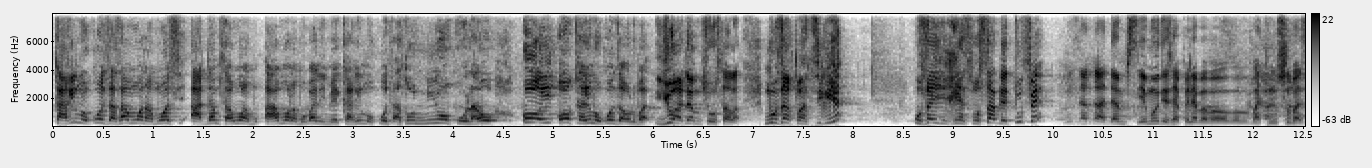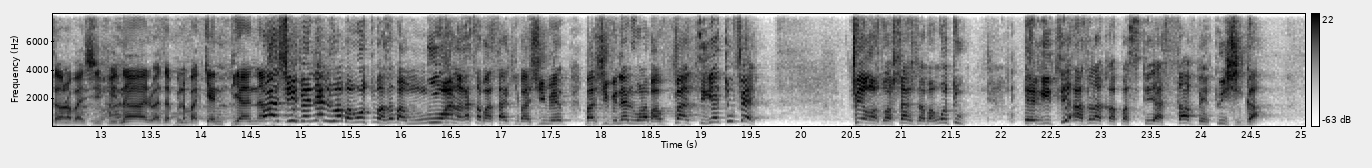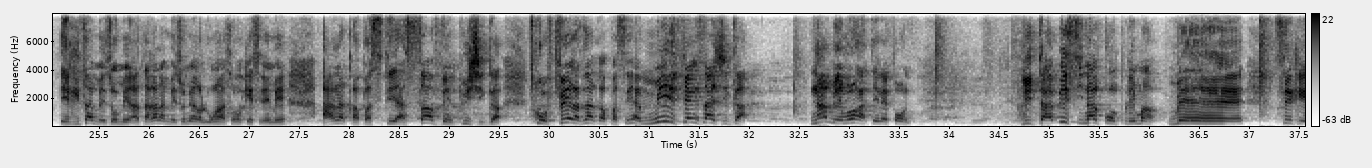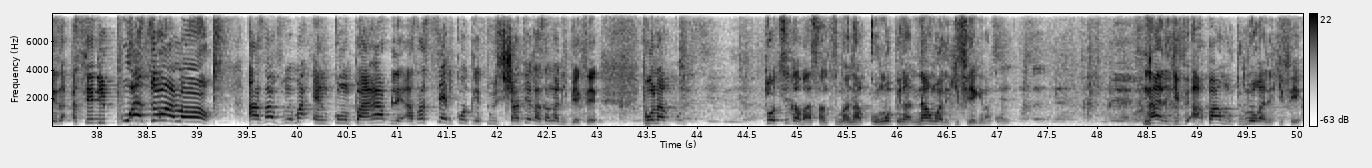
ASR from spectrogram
Karine Mokonzi aza mwana mwasi, Adam sa mwana a mwana mobali mais Karine Mokonzi azo nyokola o o o Karine Mokonzi akoloba yo Adam so sala. Moza fancy rien. Oza irresponsable tout fait. Mizaka Adam si emo déjà pena ba ba tumusu baza na ba juvenal, baza pena ba Ken Piana. Ba juvenal yo ba wotu baza ba mwana kasa ba saki ba juvenal, ba juvenal wana ba fancy rien tout fait. Faire on charge na bango tout. Héritier aza na capacité ya 128 gigas. hérita maison mère ataka na maison mère alonga na soko kesi mais a na capacité ya 128 giga siko faire aza na capacité ya 1500 giga na mémoire ya téléphone litabisi na complément mais c'est que c'est du poison alors aza vraiment incomparable aza seul contre tous chanteur azanga diverse mpona totika basentiment na congo mpena nango aleki fere na congo na aleki fere apart motu moko aleki fere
